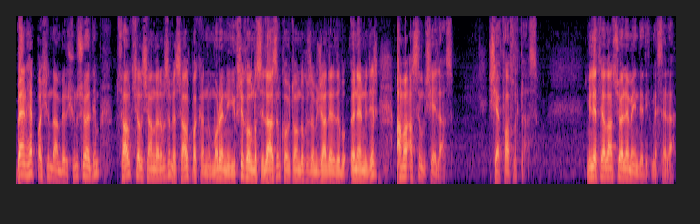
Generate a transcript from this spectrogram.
Ben hep başından beri şunu söyledim. Sağlık çalışanlarımızın ve Sağlık Bakanı'nın moralinin yüksek olması lazım. Covid-19'la mücadelede bu önemlidir. Ama asıl bir şey lazım. Şeffaflık lazım. Millete yalan söylemeyin dedik mesela.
